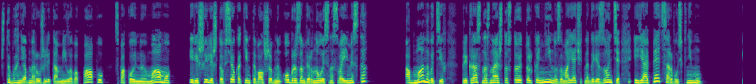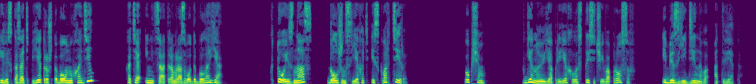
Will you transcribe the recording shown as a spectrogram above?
Чтобы они обнаружили там милого папу, спокойную маму и решили, что все каким-то волшебным образом вернулось на свои места? Обманывать их, прекрасно зная, что стоит только Нину замаячить на горизонте, и я опять сорвусь к нему? Или сказать Пьетру, чтобы он уходил? Хотя инициатором развода была я. Кто из нас должен съехать из квартиры? В общем, в Геную я приехала с тысячей вопросов и без единого ответа.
